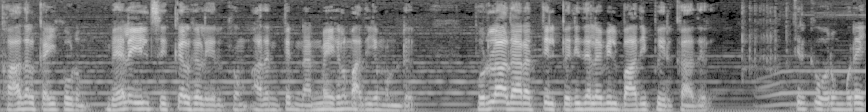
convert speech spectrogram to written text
காதல் கைகூடும் வேலையில் சிக்கல்கள் இருக்கும் அதன் பின் நன்மைகளும் அதிகம் உண்டு. பொருளாதாரத்தில் பெரிதளவில் பாதிப்பு இருக்காது. இதற்கு ஒரு முறை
